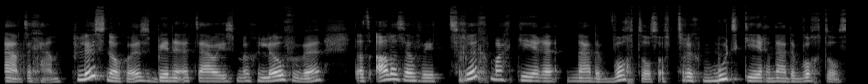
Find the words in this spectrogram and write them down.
aan te gaan. Plus nog eens, binnen het Taoïsme geloven we dat alles ook terug mag keren naar de wortels of terug moet keren naar de wortels.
